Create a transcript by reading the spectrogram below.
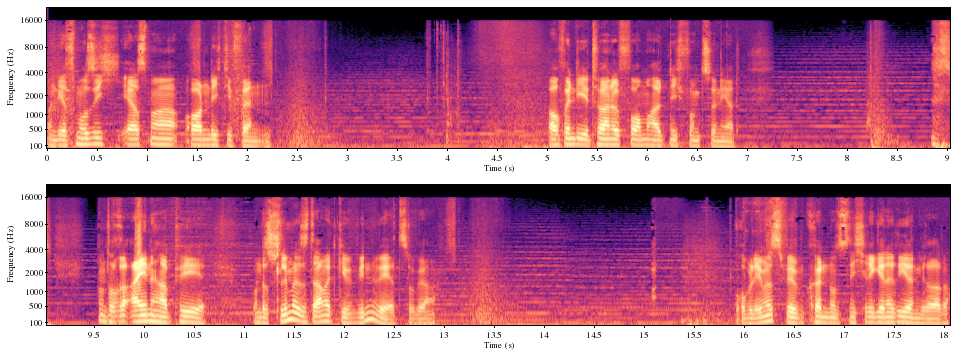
Und jetzt muss ich erstmal ordentlich defenden. Auch wenn die Eternal Form halt nicht funktioniert. Und noch ein HP. Und das Schlimme ist, damit gewinnen wir jetzt sogar. Problem ist, wir können uns nicht regenerieren gerade.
